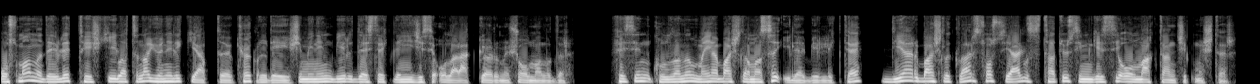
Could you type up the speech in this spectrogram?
Osmanlı Devlet Teşkilatı'na yönelik yaptığı köklü değişiminin bir destekleyicisi olarak görmüş olmalıdır. Fes'in kullanılmaya başlaması ile birlikte, diğer başlıklar sosyal statü simgesi olmaktan çıkmıştır.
